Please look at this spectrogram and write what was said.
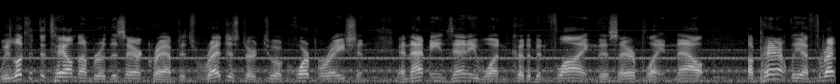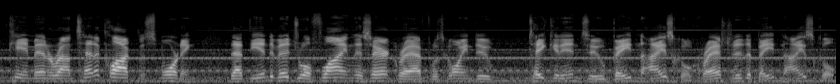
we looked at the tail number of this aircraft. It's registered to a corporation, and that means anyone could have been flying this airplane. Now, apparently, a threat came in around 10 o'clock this morning that the individual flying this aircraft was going to take it into Badin High School, crashed into Badin High School,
